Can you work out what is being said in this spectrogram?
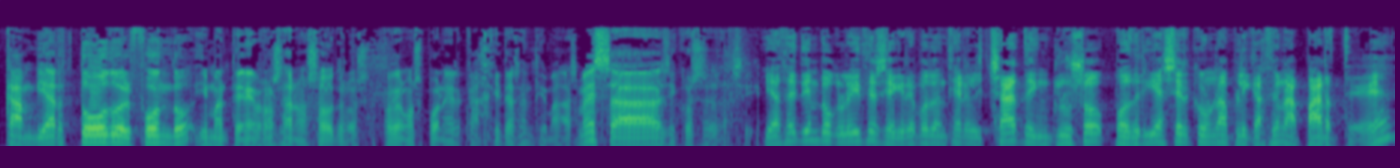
cambiar todo el fondo y mantenernos a nosotros. Podemos poner cajitas encima de las mesas y cosas así. Y hace tiempo que lo dices, si quiere potenciar el chat, incluso podría ser con una aplicación aparte, ¿eh?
